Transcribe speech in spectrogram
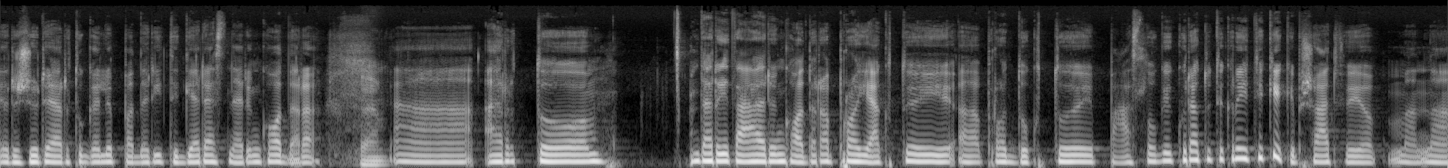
ir žiūri, ar tu gali padaryti geresnę rinkodarą. Taip. A, Ar tu darai tą rinkodarą projektui, produktui, paslaugai, kurią tu tikrai tiki, kaip šiuo atveju man, na,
